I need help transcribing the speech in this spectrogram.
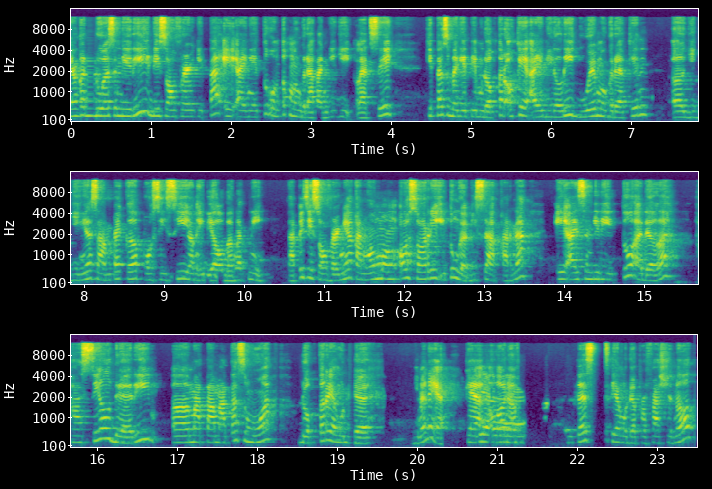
Yang kedua sendiri di software kita AI-nya itu untuk menggerakkan gigi. Let's say kita sebagai tim dokter, oke ideally gue mau gerakin uh, giginya sampai ke posisi yang ideal banget nih. Tapi si softwarenya akan ngomong, oh sorry itu nggak bisa karena AI sendiri itu adalah hasil dari uh, mata-mata semua dokter yang udah gimana ya kayak a lot iya. of tes yang udah profesional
